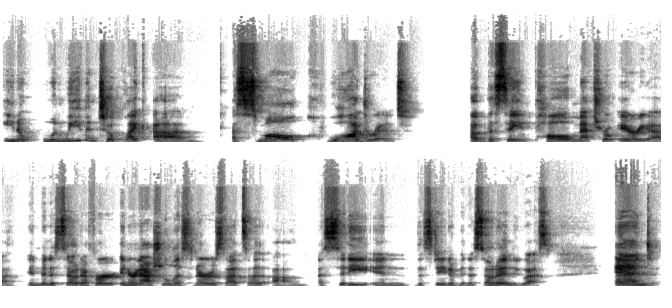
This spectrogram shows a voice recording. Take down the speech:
you know, when we even took like um, a small quadrant of the St. Paul metro area in Minnesota. For international listeners, that's a, um, a city in the state of Minnesota in the US. And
